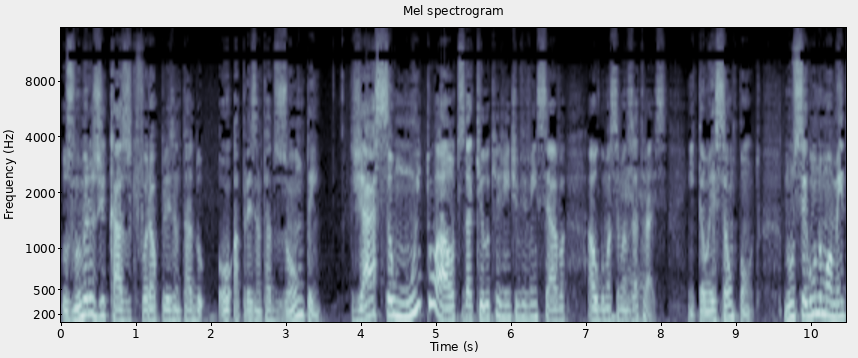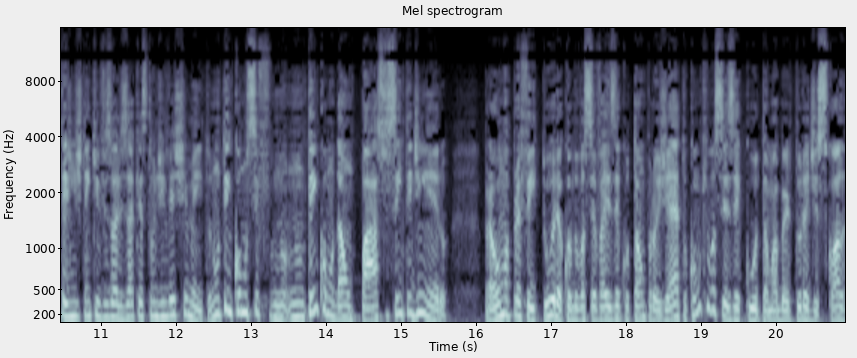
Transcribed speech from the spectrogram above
os números de casos que foram apresentado, apresentados ontem já são muito altos daquilo que a gente vivenciava algumas semanas atrás. Então esse é um ponto. Num segundo momento a gente tem que visualizar a questão de investimento. Não tem como se não tem como dar um passo sem ter dinheiro. Para uma prefeitura, quando você vai executar um projeto, como que você executa uma abertura de escola,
